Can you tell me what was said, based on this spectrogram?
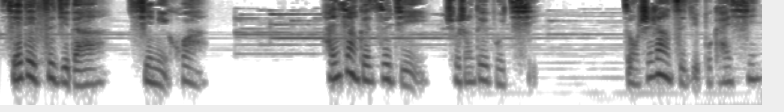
写给自己的心里话，很想跟自己说声对不起，总是让自己不开心，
